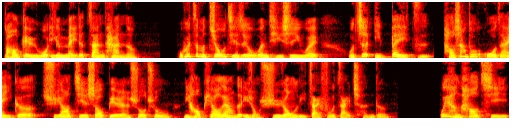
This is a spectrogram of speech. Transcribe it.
然后给予我一个美的赞叹呢？我会这么纠结这个问题，是因为我这一辈子好像都活在一个需要接受别人说出“你好漂亮”的一种虚荣里载浮载沉的。我也很好奇。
